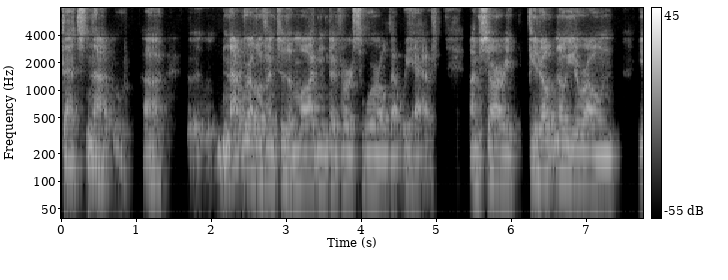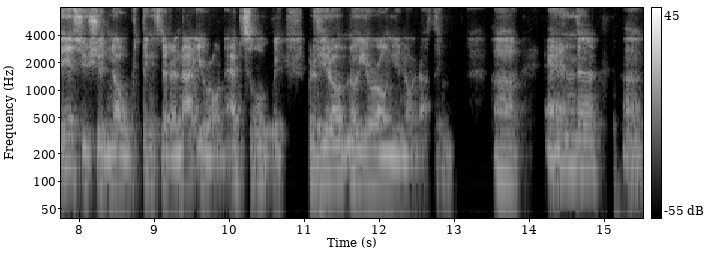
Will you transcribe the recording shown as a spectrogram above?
that's not uh, not relevant to the modern diverse world that we have. I'm sorry if you don't know your own. Yes, you should know things that are not your own, absolutely. But if you don't know your own, you know nothing. Uh, and uh, uh,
